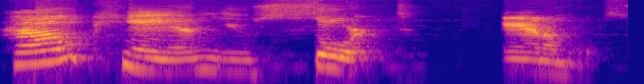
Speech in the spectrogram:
How can you sort animals?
